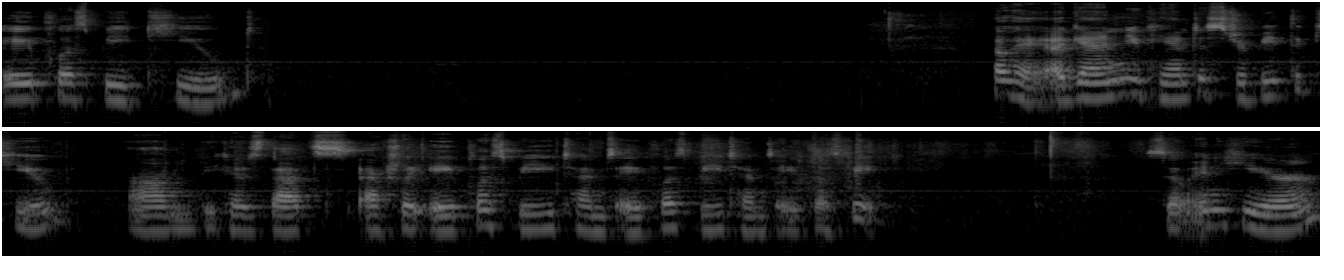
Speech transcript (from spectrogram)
a plus b cubed. Okay, again, you can't distribute the cube um, because that's actually a plus b times a plus b times a plus b. So in here,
